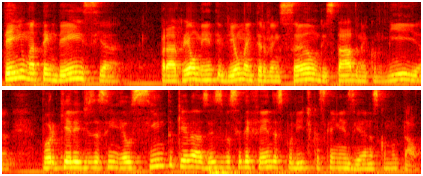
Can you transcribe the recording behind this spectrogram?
tem uma tendência para realmente ver uma intervenção do Estado na economia, porque ele diz assim, eu sinto que às vezes você defende as políticas keynesianas como tal.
